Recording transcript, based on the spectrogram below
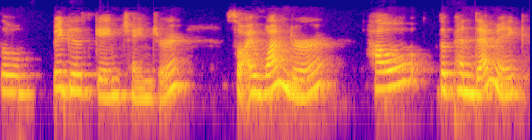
the biggest game changer. So I wonder how the pandemic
